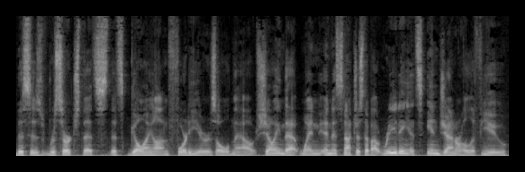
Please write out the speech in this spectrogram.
this is research that's that's going on 40 years old now, showing that when and it's not just about reading; it's in general. If you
